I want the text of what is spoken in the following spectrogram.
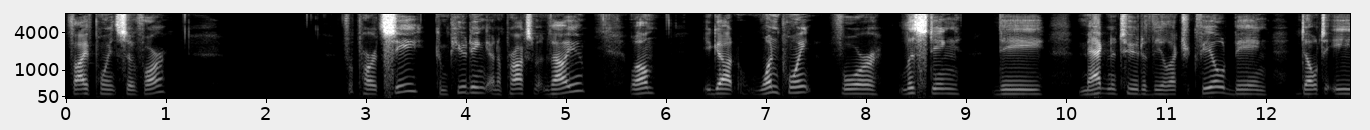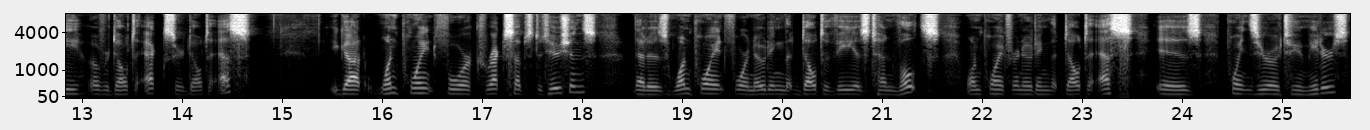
five points so far. For part C, computing an approximate value, well, you got one point for listing the magnitude of the electric field being delta E over delta X or delta S. You got one point for correct substitutions. That is one point for noting that delta V is 10 volts, one point for noting that delta S is 0.02 meters,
